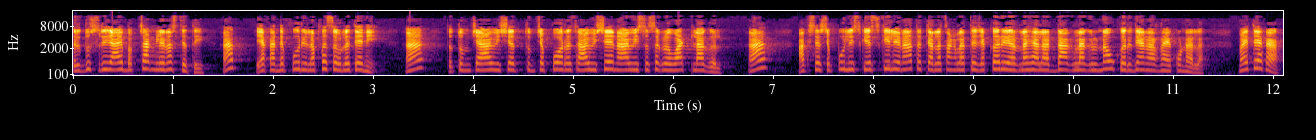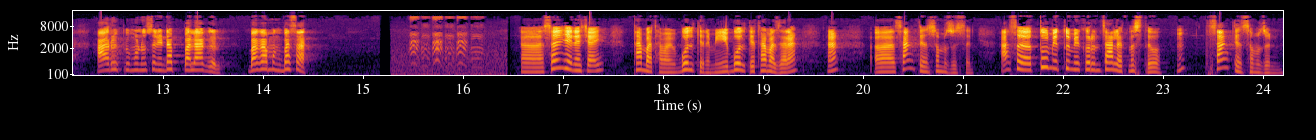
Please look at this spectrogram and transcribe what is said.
तर दुसरी आई बाप चांगले नसते ते. हा? एखाद्या पोरीला फसवलं त्याने हा? तर तुमच्या आयुष्यात तुमच्या पोराचं आयुष्य ना आयुष्य सगळं वाट लागल. हा? अक्षरशः पोलीस केस केली ना तर त्याला चांगला त्याच्या करिअरला ह्याला डाग लागल नोकरी देणार नाही कोणाला. माहितीये का? बोलते ना थांबा जरा हा? सांगते ना समजून सनी असं तुम्ही तुम्ही करून चालत नसतं हो. हं? सांगते ना समजून मी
